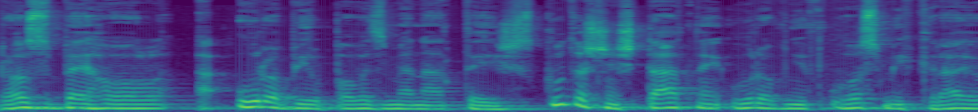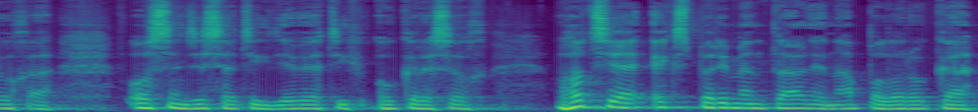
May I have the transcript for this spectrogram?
rozbehol a urobil povedzme na tej skutočne štátnej úrovni v 8 krajoch a v 89 okresoch, hoci aj experimentálne na pol roka e,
